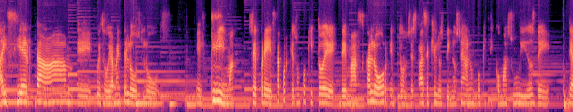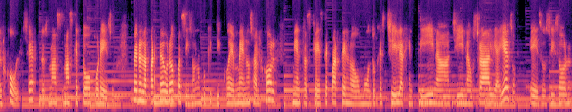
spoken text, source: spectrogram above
hay cierta, pues obviamente los, los, el clima se presta porque es un poquito de, de más calor, entonces hace que los vinos sean un poquitico más subidos de, de alcohol, ¿cierto? Es más, más que todo por eso. Pero en la parte de Europa sí son un poquitico de menos alcohol, mientras que esta parte del Nuevo Mundo, que es Chile, Argentina, China, Australia y eso, esos sí son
